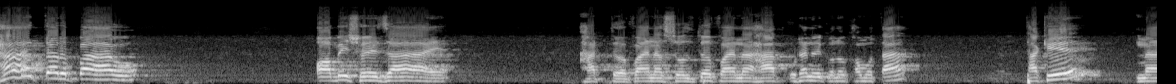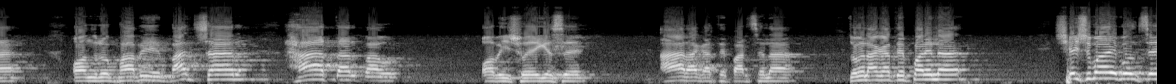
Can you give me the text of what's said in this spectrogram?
হাত আর পাও অবেশ হয়ে যায়। হাঁটতেও পায় না, চলতেও পায় না, হাত উঠানোর কোনো ক্ষমতা থাকে না। অনুরূপভাবে বাদশার হাত আর পাও অবিষ হয়ে গেছে, আর আগাতে পারছে না। যখন আগাতে পারে না সেই সময় বলছে,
